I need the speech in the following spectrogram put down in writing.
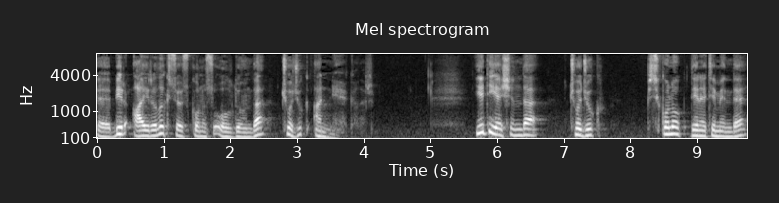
e, bir ayrılık söz konusu olduğunda çocuk anneye kalır. 7 yaşında çocuk psikolog denetiminde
